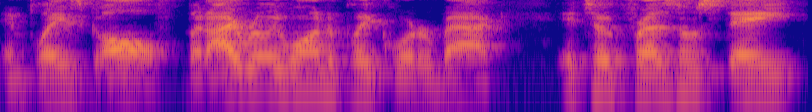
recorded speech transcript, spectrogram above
and plays golf. But I really wanted to play quarterback. It took Fresno State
